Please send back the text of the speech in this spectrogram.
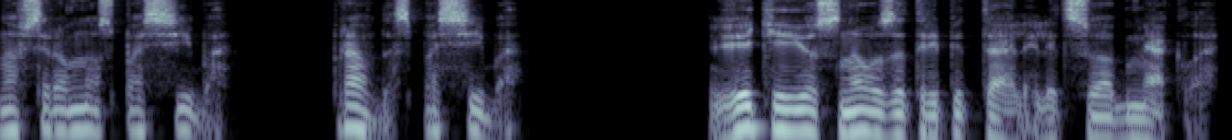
«Но все равно спасибо. Правда, спасибо». Веки ее снова затрепетали, лицо обмякло.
